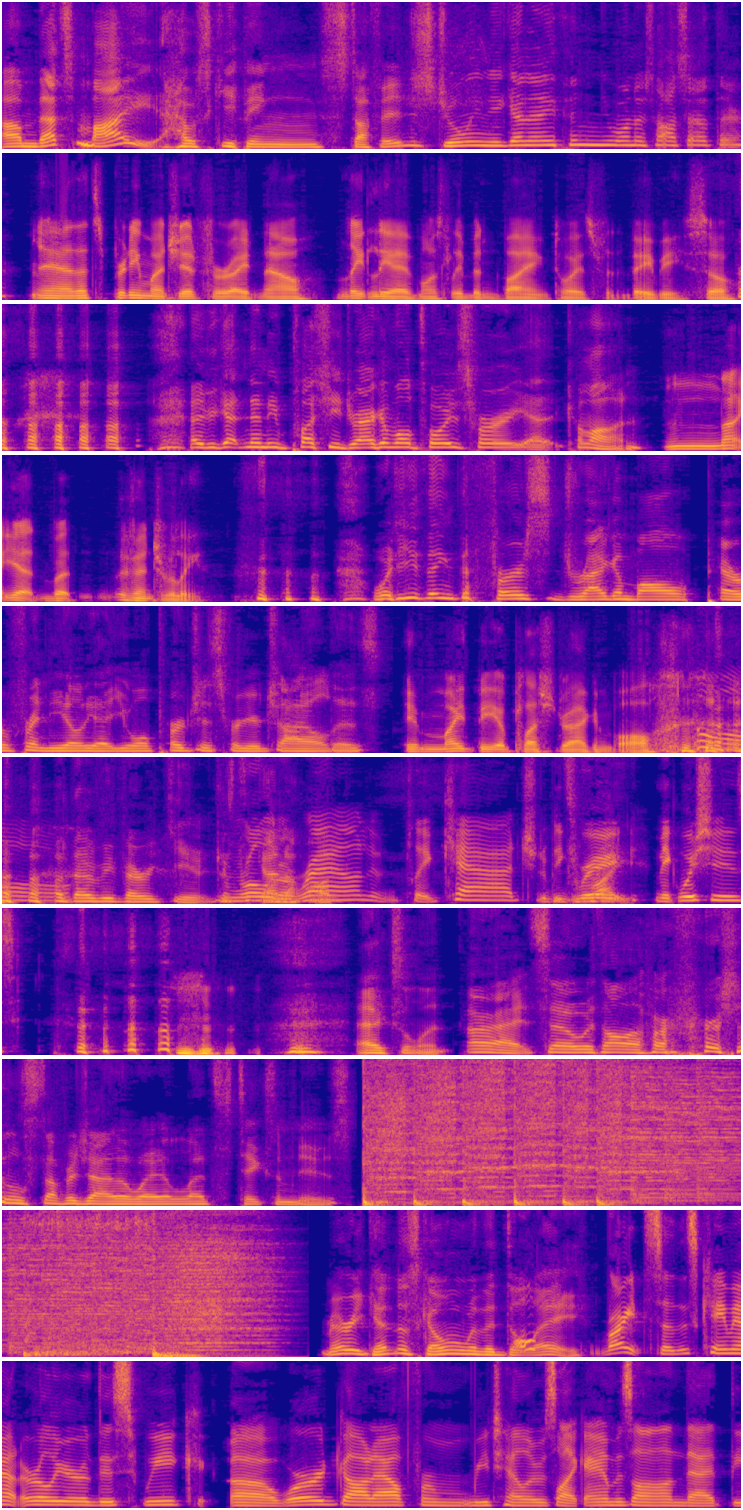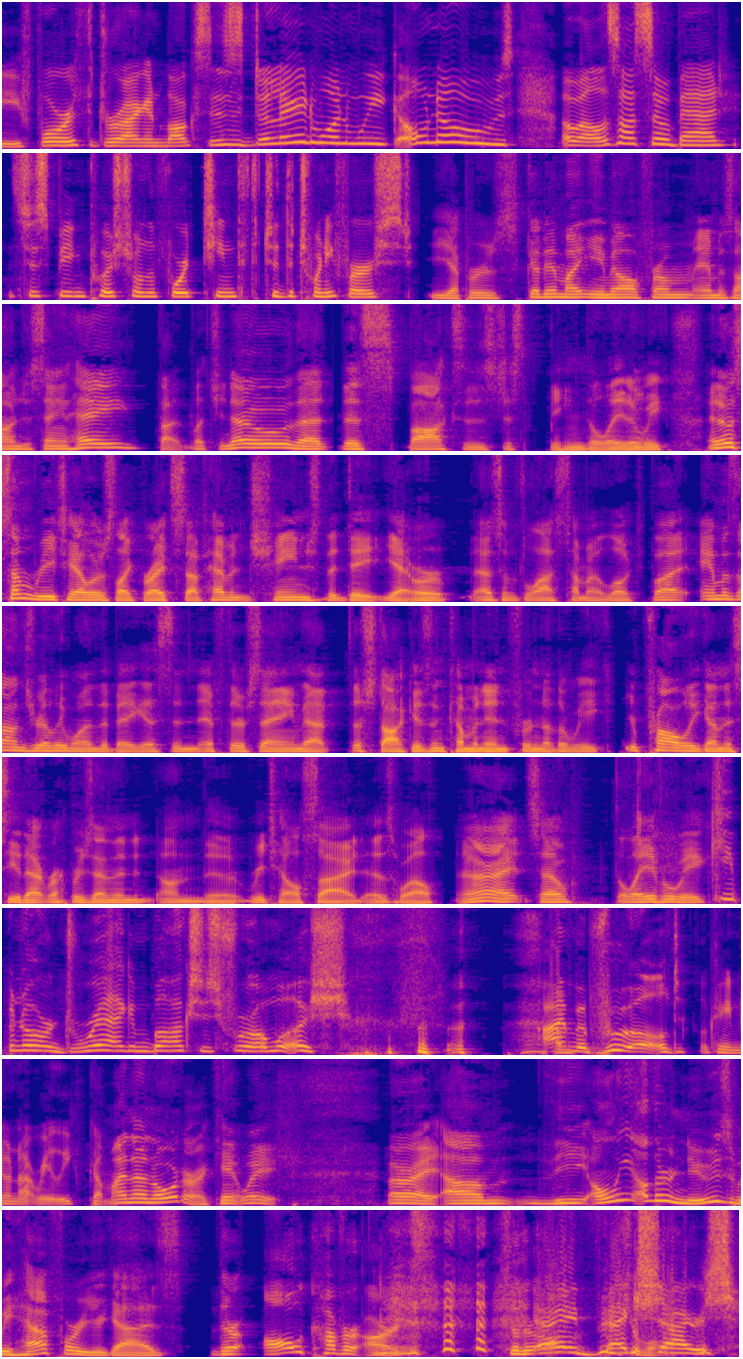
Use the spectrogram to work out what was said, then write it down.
Um, that's my housekeeping stuffage. Julian, you got anything you want to toss out there? Yeah, that's pretty much it for right now. Lately, I've mostly been buying toys for the baby, so Have you gotten any plushy Dragon Ball toys for her yet? Come on. Not yet, but eventually. What do you think the first Dragon Ball paraphernalia you will purchase for your child is? It might be a plush Dragon Ball. Oh, that would be very cute. can roll it kinda hug- around and play catch. It'll be That's great. right. Make wishes. Excellent. All right. So, with all of our personal stuffage out of the way, let's take some news. Mary getting us going with a delay. Right. So this came out earlier this week. Uh, word got out from retailers like Amazon that the fourth Dragon box is delayed one week. Oh noes. Oh well, it's not so bad. It's just being pushed from the 14th to the 21st. Yeppers. Got in my email from Amazon just saying, hey, thought let you know that this box is just being delayed a week. I know some retailers like Right Stuf haven't changed the date yet, or as of the last time I looked, but Amazon's really one of the biggest. And if they're saying that their stock isn't coming in for another week, you're probably going to see that represented on the retail side as well. All right. So delay of a week. Keeping our Dragon boxes from us. I'm appalled. Okay, no, not really. Got mine on order. I can't wait. All right. Um, the only other news we have for you guys, they're all cover arts. so they're all visual. pictures.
